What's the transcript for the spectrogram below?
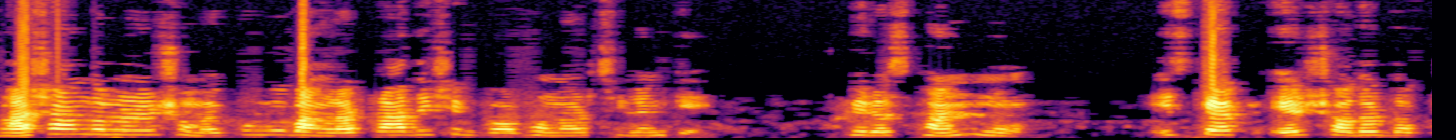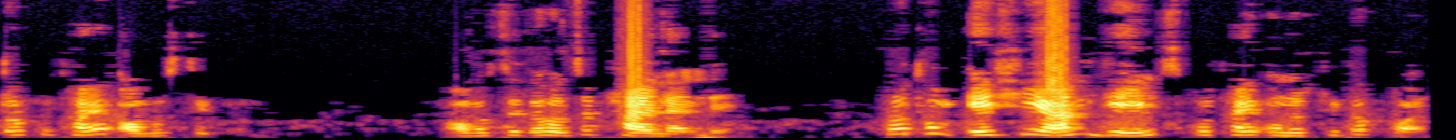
ভাষা আন্দোলনের সময় পূর্ব বাংলার প্রাদেশিক গভর্নর ছিলেন কে? ফিরোজ খান নূর। ইসক্যাপ এর সদর দপ্তর কোথায় অবস্থিত? অবস্থিত হচ্ছে থাইল্যান্ডে। প্রথম এশিয়ান গেমস কোথায় অনুষ্ঠিত হয়?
